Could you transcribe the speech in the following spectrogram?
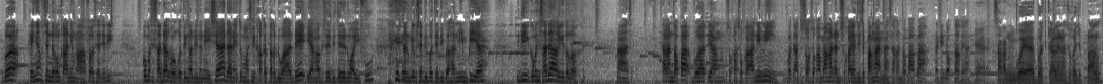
gue kayaknya cenderung ke anim lovers ya jadi gue masih sadar bahwa gue tinggal di Indonesia dan itu masih karakter 2D yang nggak bisa dijadiin waifu dan gak bisa dibuat jadi bahan mimpi ya. Jadi gue masih sadar gitu loh. Nah saran bapak buat yang suka-suka anim nih buat yang suka-suka manga dan suka yang Jepangan. Nah saran bapak apa? Lagi dokter ya. Ya, saran gue ya buat kalian yang suka Jepang,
